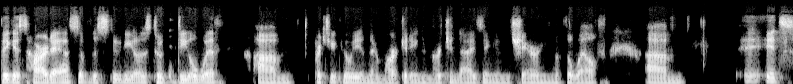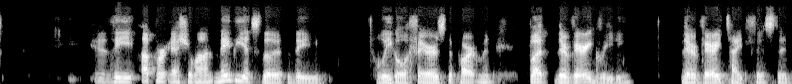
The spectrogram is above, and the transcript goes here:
biggest hard ass of the studios to deal with, um, particularly in their marketing and merchandising and sharing of the wealth. Um, it's the upper echelon. Maybe it's the the legal affairs department, but they're very greedy. They're very tight fisted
